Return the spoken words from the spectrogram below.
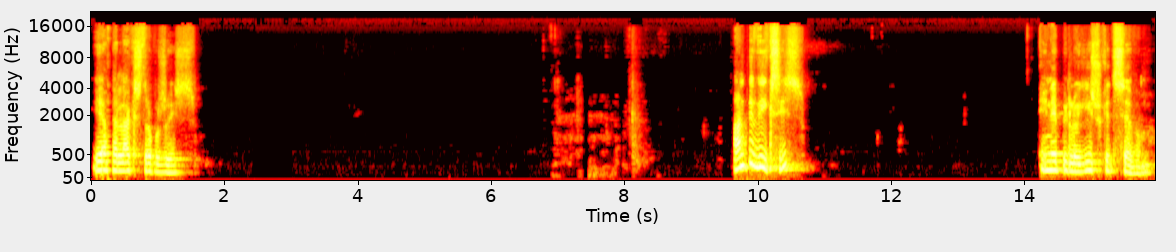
ή αν θα αλλάξεις τρόπο ζωής. Αν πηδήξεις, Είναι επιλογή σου και τη σέβομαι.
